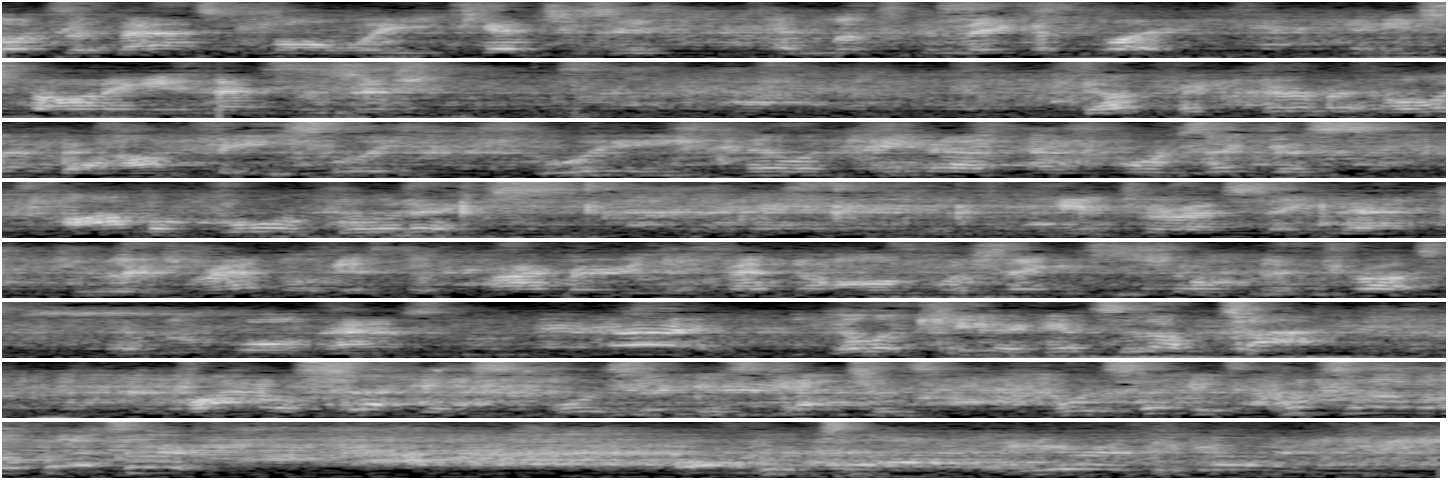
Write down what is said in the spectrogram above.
Looks at basketball where he catches it and looks to make a play. And he's starting in that position. Doug McDermott will inbound. Beasley, Lee, Ntilikina, and Porzingis on the floor for the Knicks. Interesting that Julius Randle is the primary defender on Porzingis, showing the trust that Luke Walton has. Ntilikina gets it up top. Final seconds. Porzingis catches. Porzingis puts it over the buzzer. Overtime here at the Garden.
